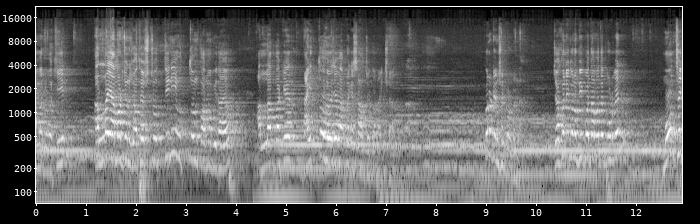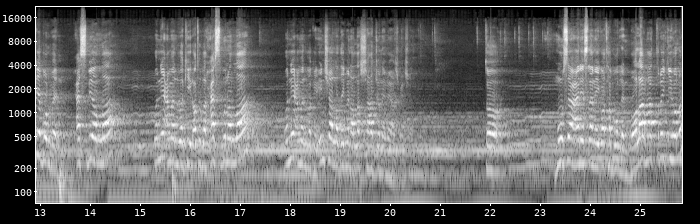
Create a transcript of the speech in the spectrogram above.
আমার ওয়াকিল আল্লাহ আমার জন্য যথেষ্ট তিনি উত্তম কর্মবিধায়ক। আল্লাহ পাকের দায়িত্ব হয়ে যাবে আপনাকে সাহায্য করা, ইনশাআল্লাহ। কোনো টেনশন করবেন না। যখনই কোনো বিপদ আপদে পড়বেন, মন থেকে বলবেন, হাসবি আল্লাহ উনি নিয়ামাল ওয়াকিল অথবা, হাসবুন আল্লাহ উনি নিয়ামাল ওয়াকিল ইনশাআল্লাহ দেখবেন আল্লাহর সাহায্য নেমে আসবে তো, মুসা আইন ইসলাম এই কথা বললেন। বলা মাত্রই কি হলো?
